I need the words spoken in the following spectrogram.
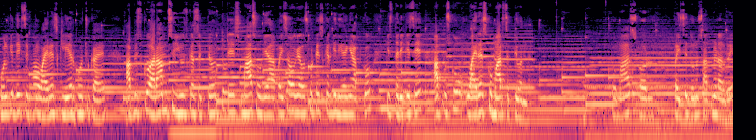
खोल के देख सकते हो, वायरस क्लियर हो चुका है। आप इसको आराम से यूज़ कर सकते हो। तो टेस्ट मास हो गया, पैसा हो गया, उसको टेस्ट करके दिखाएँगे आपको किस तरीके से आप उसको वायरस को मार सकते हो अंदर। तो मास और पैसे दोनों साथ में डाल रहे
